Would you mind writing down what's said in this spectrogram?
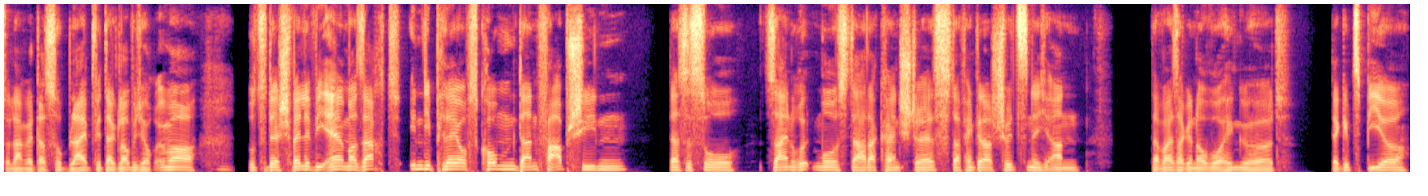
solange das so bleibt, wird er, glaube ich, auch immer so zu der Schwelle, wie er immer sagt, in die Playoffs kommen, dann verabschieden. Das ist so sein Rhythmus, da hat er keinen Stress, da fängt er das Schwitzen nicht an. Da weiß er genau, wo er hingehört. Da gibt's Bier.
